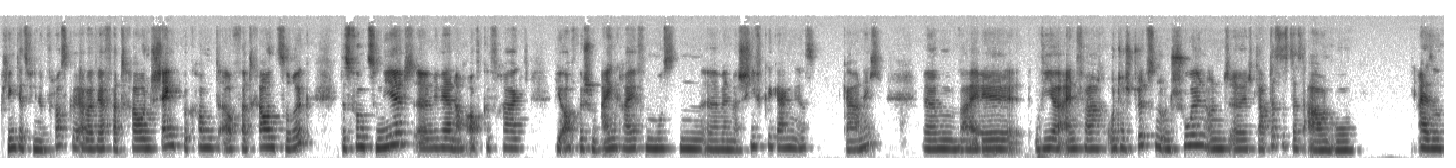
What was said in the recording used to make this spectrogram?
klingt jetzt wie eine Floskel, aber wer Vertrauen schenkt, bekommt auch Vertrauen zurück. Das funktioniert. Äh, wir werden auch oft gefragt, wie oft wir schon eingreifen mussten, äh, wenn was schiefgegangen ist. Gar nicht. Ähm, weil wir einfach unterstützen und schulen und äh, ich glaube, das ist das A und O. Also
